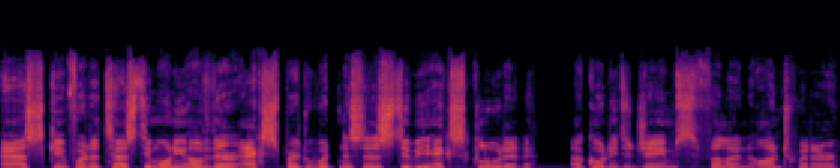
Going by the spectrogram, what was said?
asking for the testimony of their expert witnesses to be excluded. According to James Filan on Twitter,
